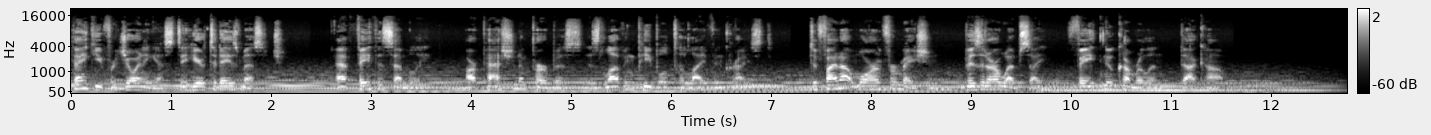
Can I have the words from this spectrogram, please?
Thank you for joining us to hear today's message. At Faith Assembly, our passion and purpose is loving people to life in Christ. To find out more information, visit our website, faithnewcumberland.com.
